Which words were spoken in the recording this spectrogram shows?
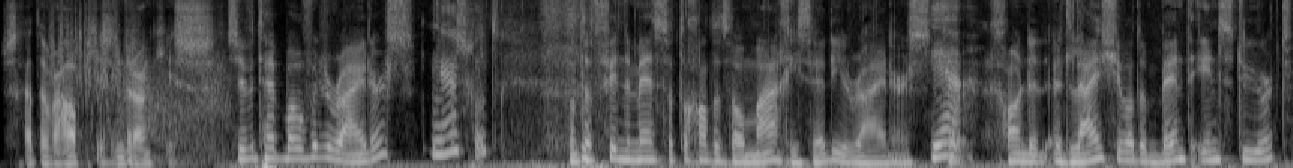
Dus het gaat over hapjes en drankjes. Zullen we het hebben over de riders? Ja, is goed. Want dat vinden mensen toch altijd wel magisch, hè, die riders. Ja. De- gewoon de- het lijstje wat een band instuurt...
